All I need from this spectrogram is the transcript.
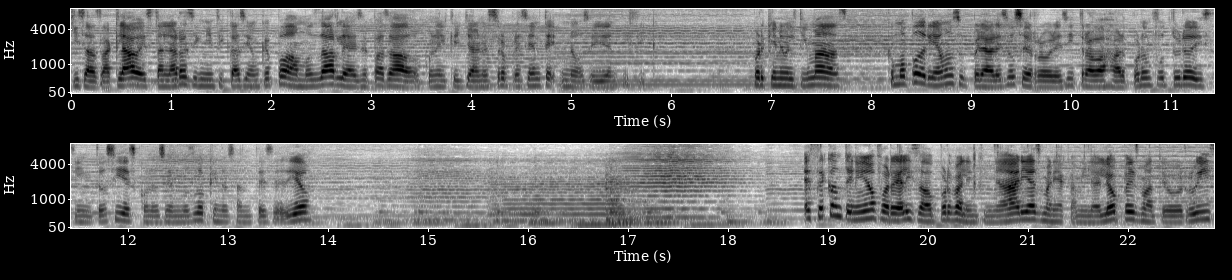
Quizás la clave está en la resignificación que podamos darle a ese pasado con el que ya nuestro presente no se identifica. Porque en últimas, ¿Cómo podríamos superar esos errores y trabajar por un futuro distinto si desconocemos lo que nos antecedió? Este contenido fue realizado por Valentina Arias, María Camila López, Mateo Ruiz,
